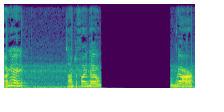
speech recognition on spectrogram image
Okay, to find out. We are.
